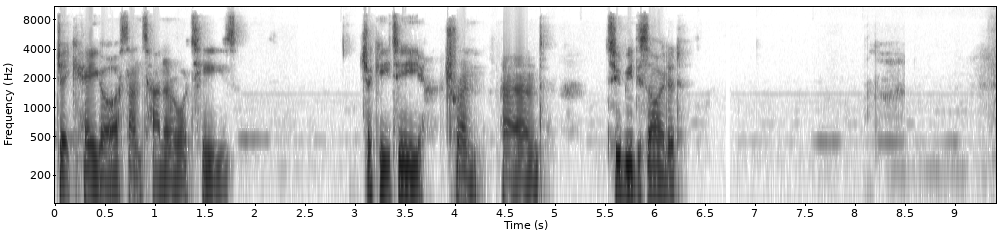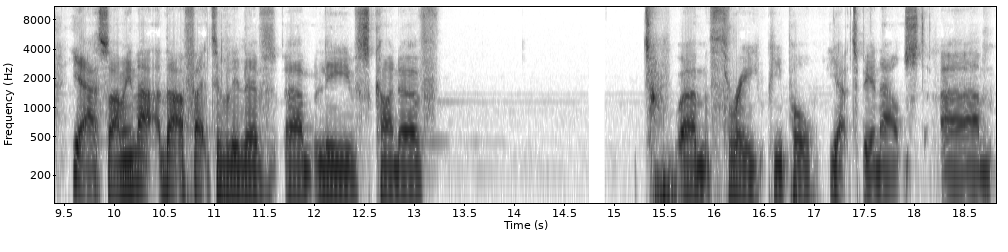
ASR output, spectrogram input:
Jake Hager, Santana, Ortiz, Chucky T, Trent, and to be decided. Yeah, so I mean that that effectively lives um, leaves kind of tw- um, three people yet to be announced. Um,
